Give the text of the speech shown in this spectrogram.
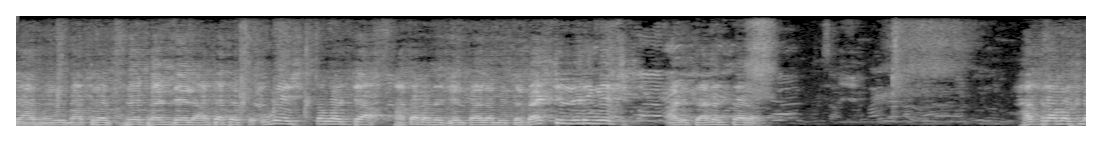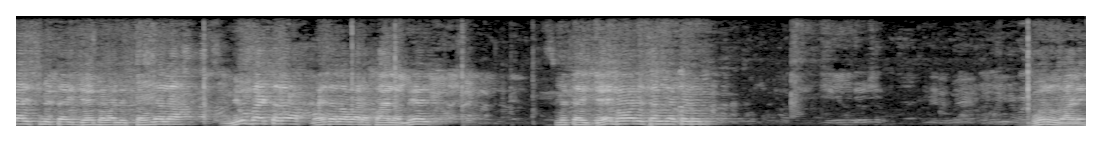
यावेळी मात्र सेफ हँडेल अर्थातच उमेश चव्हाणच्या हातामध्ये झेल पाहायला मिळतं बॅटची लिडिंग एज आणि त्यानंतर हादरा बसलाय स्मिताई जय भवानी संघाला न्यू बॅटर मैदानावर पाहायला मिळेल स्मिताई जय भवानी संघाकडून वरू राणे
